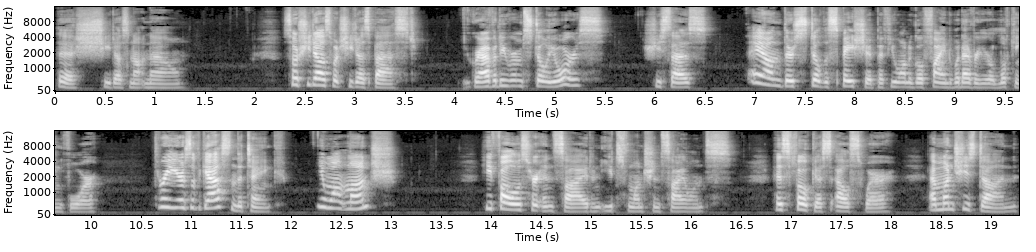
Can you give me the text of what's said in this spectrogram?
this she does not know. So she does what she does best. Gravity room's still yours, she says. And there's still the spaceship if you want to go find whatever you're looking for. Three years of gas in the tank. You want lunch? He follows her inside and eats lunch in silence, his focus elsewhere, and when she's done,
